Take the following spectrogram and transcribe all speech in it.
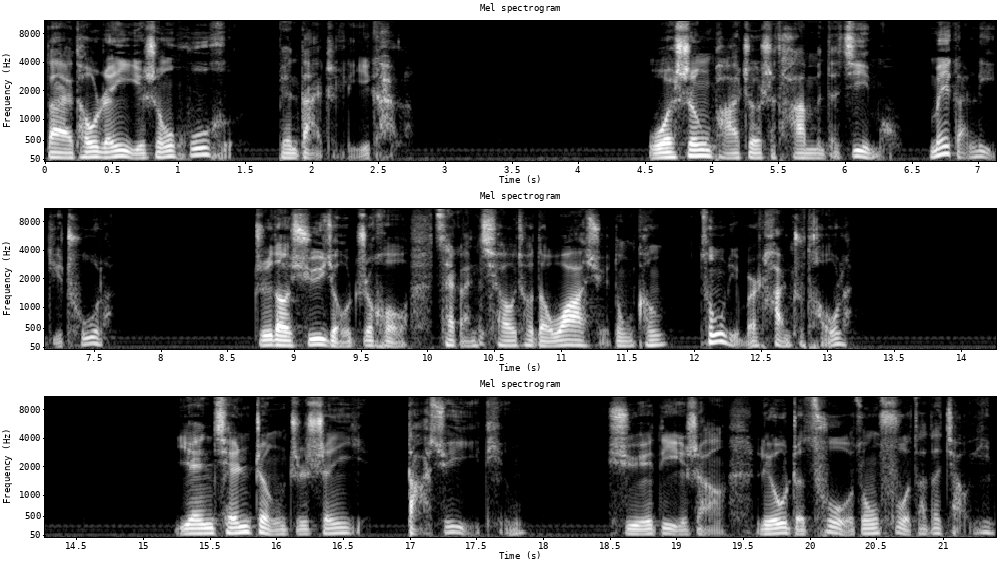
带头人一声呼喝，便带着离开了。我生怕这是他们的计谋，没敢立即出来，直到许久之后，才敢悄悄的挖雪洞坑，从里边探出头来。眼前正值深夜，大雪已停，雪地上留着错综复杂的脚印。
